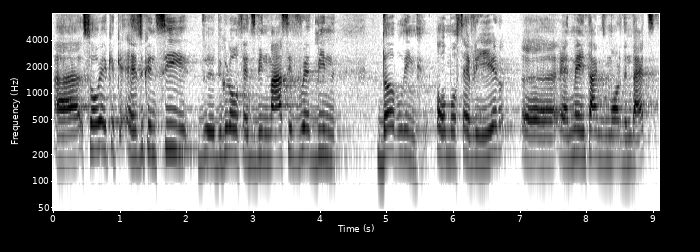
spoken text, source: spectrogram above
Uh, so as you can see, the, the growth has been massive. We have been doubling almost every year uh, and many times more than that.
